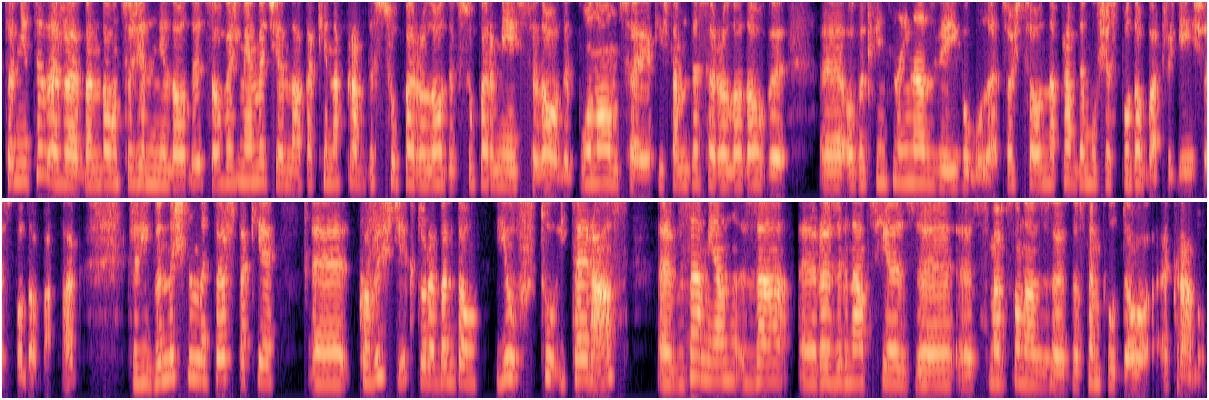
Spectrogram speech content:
to nie tyle, że będą codziennie lody, co weźmiemy cię na takie naprawdę super lody w super miejsce, lody płonące, jakiś tam deser lodowy e, o wykwintnej nazwie i w ogóle coś, co naprawdę mu się spodoba, czy jej się spodoba, tak? Czyli wymyślmy też takie e, korzyści, które będą już tu i teraz e, w zamian za rezygnację z smartfona, z dostępu do ekranu.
